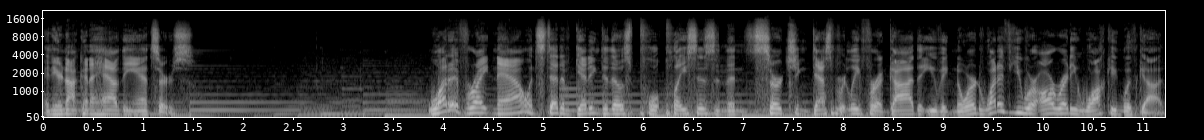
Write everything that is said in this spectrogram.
and you're not going to have the answers. What if right now, instead of getting to those places and then searching desperately for a God that you've ignored, what if you were already walking with God?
